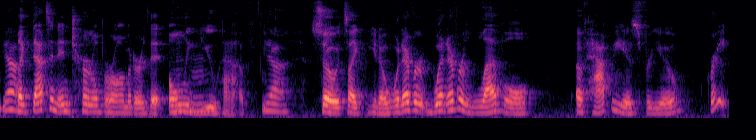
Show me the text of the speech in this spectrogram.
Yeah. Like that's an internal barometer that only mm-hmm. you have. yeah. So it's like, you know, whatever whatever level of happy is for you, great.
